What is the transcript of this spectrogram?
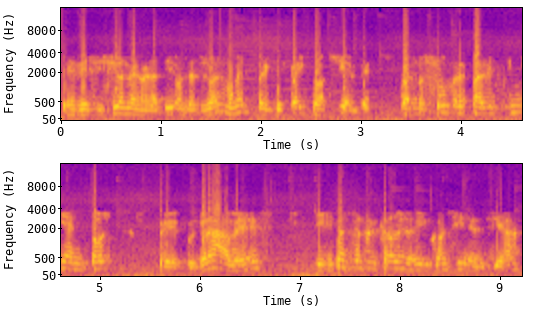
decisiones relativas al el momento en que está inconsciente, cuando sufre padecimientos eh, graves y estás en el estado de inconsciencia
